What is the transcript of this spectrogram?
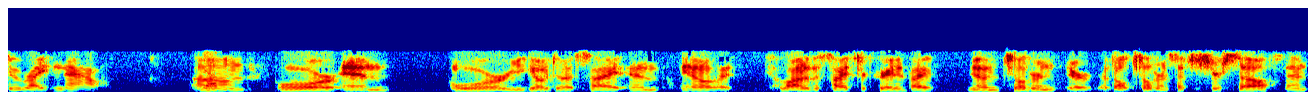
to right now. Yep. Um, or and or you go to a site and you know it, a lot of the sites are created by you know children or adult children such as yourself and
